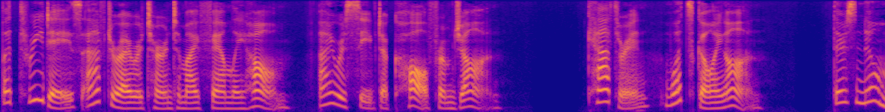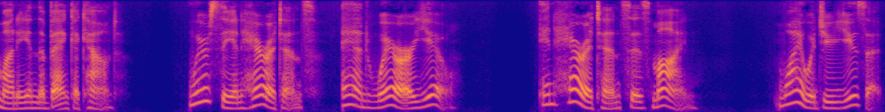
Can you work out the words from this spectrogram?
But three days after I returned to my family home, I received a call from John. Catherine, what's going on? There's no money in the bank account. Where's the inheritance, and where are you? Inheritance is mine. Why would you use it?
